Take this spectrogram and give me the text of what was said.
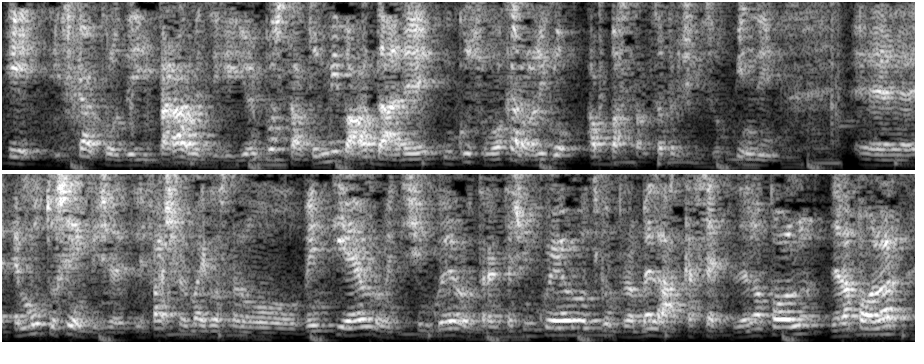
e il calcolo dei parametri che io ho impostato mi va a dare un consumo calorico abbastanza preciso. Quindi eh, è molto semplice. Le fasce ormai costano 20 euro 25 euro 35 euro. Ti compri una bella H7 della Polar, della Polar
